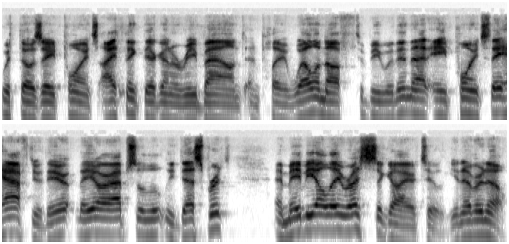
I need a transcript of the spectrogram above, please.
with those eight points. I think they're gonna rebound and play well enough to be within that eight points. They have to. They're they are absolutely desperate, and maybe LA rests a guy or two. You never know.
